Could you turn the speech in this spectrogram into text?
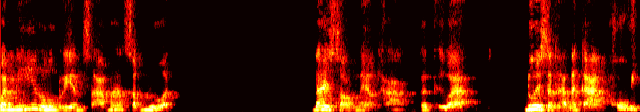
วันนี้โรงเรียนสามารถสำรวจ ได้สองแนวทางก็คือว่าด้วยสถานการณ์โควิด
